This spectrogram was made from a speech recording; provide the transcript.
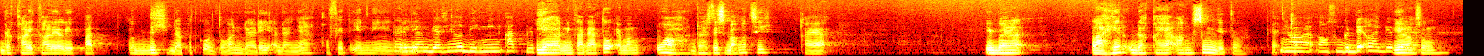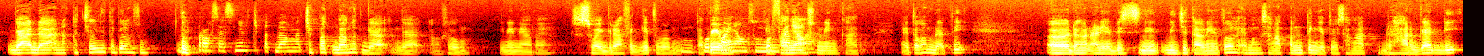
berkali-kali lipat lebih dapat keuntungan dari adanya covid ini. Dari yang biasanya lebih meningkat gitu. Iya ningkatnya tuh emang wah drastis banget sih. Kayak ibarat lahir udah kayak langsung gitu. Kayak Nah, langsung gede lah gitu iya ya. langsung. Nggak ada anak kecilnya tapi langsung Jadi prosesnya cepet banget. cepat banget nggak nggak langsung ini nih apa ya sesuai grafik gitu. Tapi kurvanya emang langsung kurvanya meningkat langsung meningkat. Nah itu kan berarti eh, dengan adanya bisnis di- digitalnya itu emang sangat penting gitu sangat berharga di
